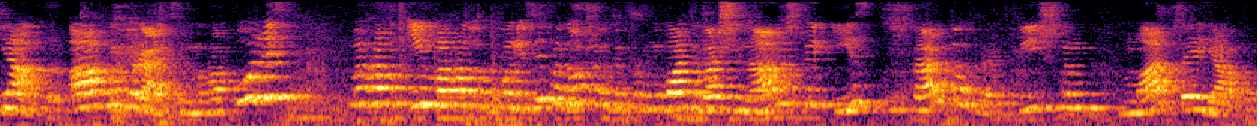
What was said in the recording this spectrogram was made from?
як агломерацію мегаполіс і мегалополіс, і продовжуєте формувати ваші навички із картографічним матеріалом.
